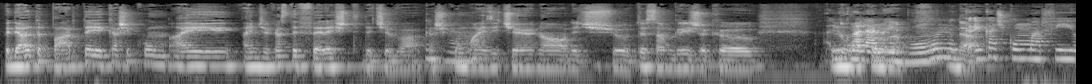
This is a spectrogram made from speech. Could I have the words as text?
pe de altă parte, e ca și cum ai, ai încercat să te ferești de ceva, ca și Mhm. cum ai zice, no, deci uh, trebuie să am grijă că Lucrul ăla acolo- nu e bun, Da. da. e ca și cum ar fi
